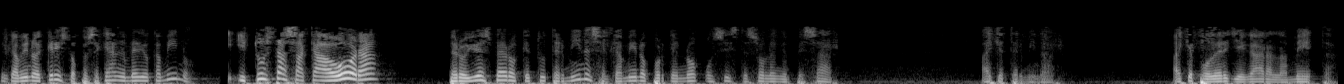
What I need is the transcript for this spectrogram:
el camino de Cristo, pues se quedan en medio camino. Y, tú estás acá ahora, pero yo espero que tú termines el camino porque no consiste solo en empezar, hay que terminar, hay que poder llegar a la meta.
